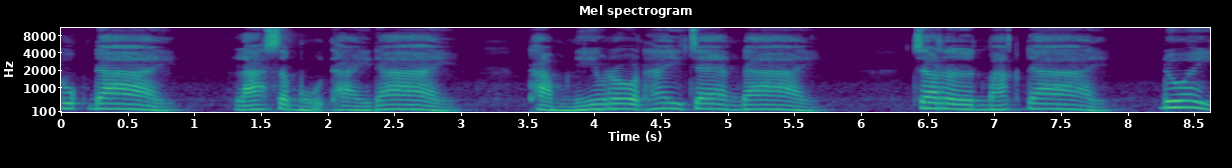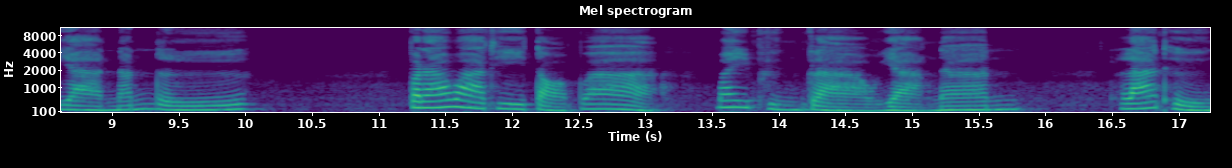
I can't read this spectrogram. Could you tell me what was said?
ทุกได้ละสมุทัยได้ทำนิโรธให้แจ้งได้ เจริญมรรคได้ ด้วยญาณนนั้นหรือ ปราวาทีตอบว่า ไม่พึงกล่าวอย่างนั้น ละถึง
